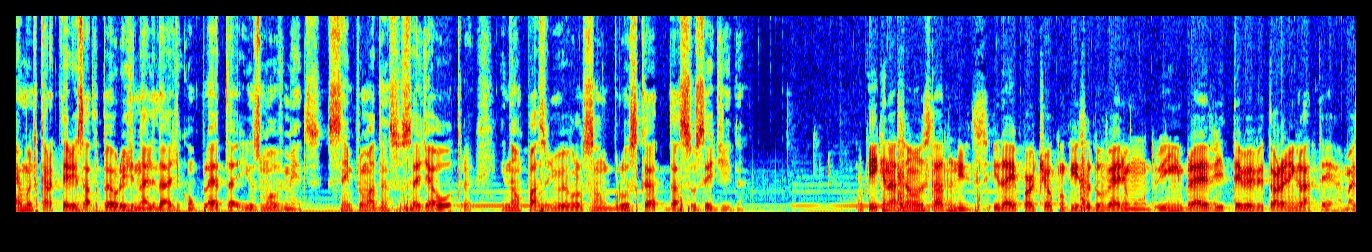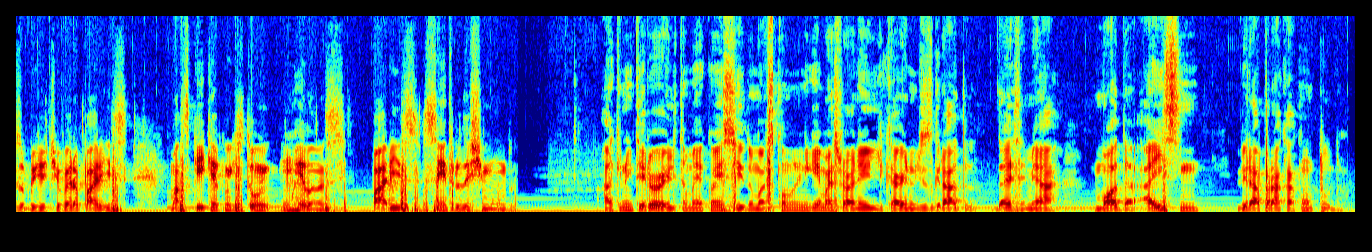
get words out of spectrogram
É muito caracterizado pela originalidade completa e os movimentos. Sempre uma dança sucede a outra e não passa de uma evolução brusca da sucedida. O Cake nasceu nos Estados Unidos e daí partiu a conquista do velho mundo e em breve teve a vitória na Inglaterra, mas o objetivo era Paris. Mas Cake a conquistou em um relance. Paris, centro deste mundo. Aqui no interior ele também é conhecido, mas quando ninguém mais fala nele e cair no desgrado da SMA, moda, aí sim virá para cá com tudo.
